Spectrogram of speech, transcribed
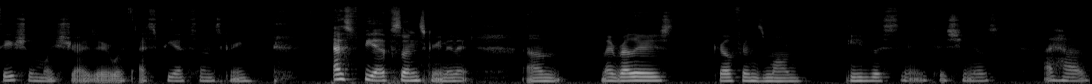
facial moisturizer with SPF sunscreen. SPF sunscreen in it. Um, my brother's girlfriend's mom gave this to me because she knows I have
